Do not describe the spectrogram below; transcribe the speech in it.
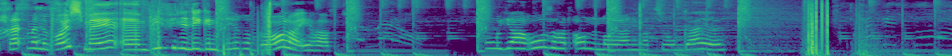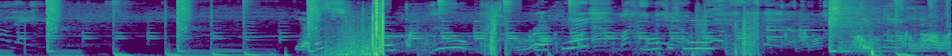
Schreibt mir eine Voicemail, ähm, wie viele legendäre Brawler ihr habt. Oh ja, Rose hat auch eine neue Animation. Geil. Ja, das ist cool. Rock nicht. Nicht. Tick nicht. Oh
